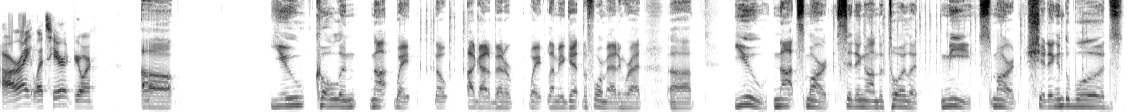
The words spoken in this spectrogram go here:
All right, let's hear it, Bjorn. Uh, you colon not wait. No, I got a better. Wait, let me get the formatting right. Uh, you not smart sitting on the toilet. Me smart shitting in the woods.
